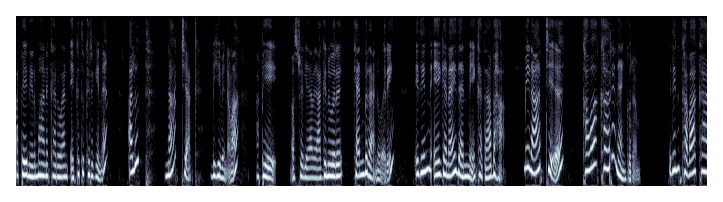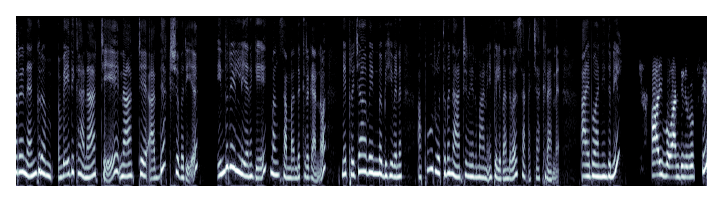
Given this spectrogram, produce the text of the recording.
අපේ නිර්මාණකරුවන් එකතු කරගෙන අලුත් නාට්‍යයක් බිහි වෙනවා අපේ ඔස්ට්‍රේලියාවේ අගනුවර කැන්බරානුවරින් ඉතින් ඒ ගැනයි දැන් මේ කතා බහ. මේ නාට්‍ය කවාකාර නැංගුරම්. ඉතින් කවාකාර නැංගුරම් වේදිකා නාට්‍යයේ නාට්‍ය අධ්‍යක්ෂවරිය ඉන්දුනිල් ලියනගේ මං සම්බන්ධ කරගන්නවා. මේ ප්‍රජාවෙන්ම බිහිවෙන අපූර්වතම නාට්‍ය නිර්මාණය පිළිබඳව සකච්ඡා කරන්න. ආයිබෝවන් ඉන්දුනිල්. ආයිබෝවන් දිලරුක්ෂි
